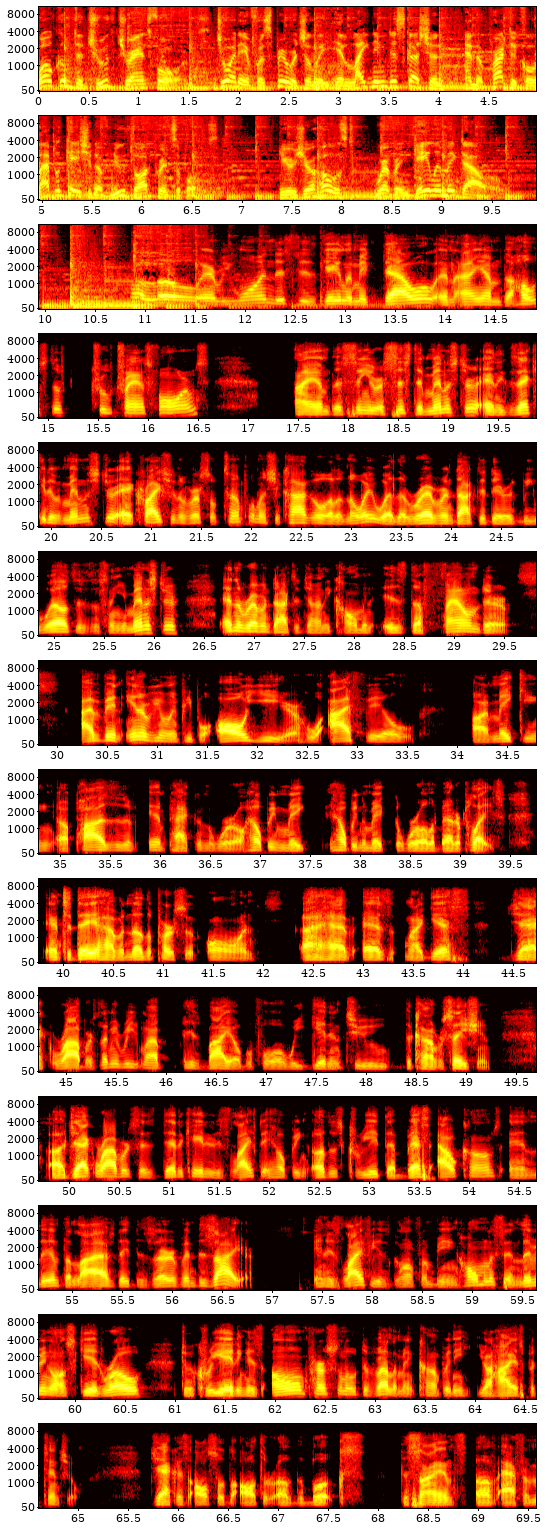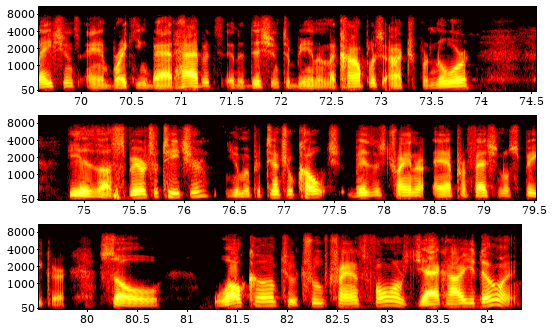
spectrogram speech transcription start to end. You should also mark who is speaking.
Speaker 1: Welcome to Truth Transforms. Join in for spiritually enlightening discussion and the practical application of new thought principles. Here's your host, Reverend Galen McDowell.
Speaker 2: Hello, everyone. This is Galen McDowell, and I am the host of Truth Transforms. I am the senior assistant minister and executive minister at Christ Universal Temple in Chicago, Illinois, where the Reverend Dr. Derek B. Wells is the senior minister and the Reverend Dr. Johnny Coleman is the founder. I've been interviewing people all year who I feel are making a positive impact in the world, helping make helping to make the world a better place. And today I have another person on. I have as my guest Jack Roberts. Let me read my his bio before we get into the conversation. Uh, Jack Roberts has dedicated his life to helping others create their best outcomes and live the lives they deserve and desire. In his life, he has gone from being homeless and living on Skid Row to creating his own personal development company, Your Highest Potential. Jack is also the author of the books The Science of Affirmations and Breaking Bad Habits, in addition to being an accomplished entrepreneur. He is a spiritual teacher, human potential coach, business trainer, and professional speaker. So, welcome to Truth Transforms, Jack. How are you doing?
